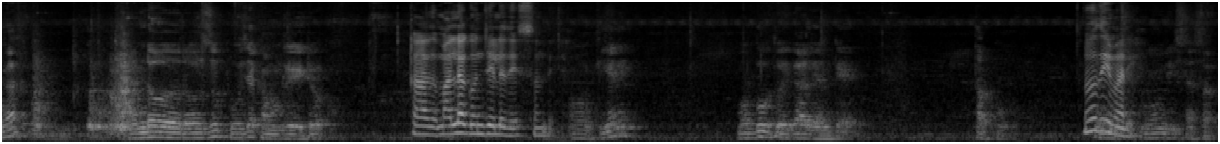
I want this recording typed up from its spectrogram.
రకంగా రెండో రోజు పూజ కంప్లీట్. కాదు మళ్ళా గుంజీలు తీస్తుంది. తీయని మబ్బు తొయ్యాలి అంటే తప్పు. నువ్వు తీ మరి. నేను తీసిన సార్.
